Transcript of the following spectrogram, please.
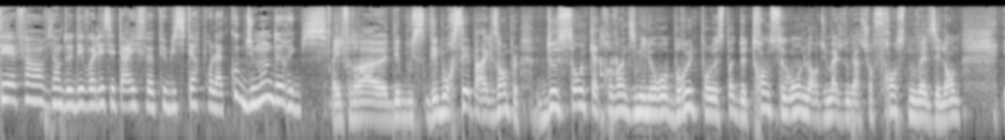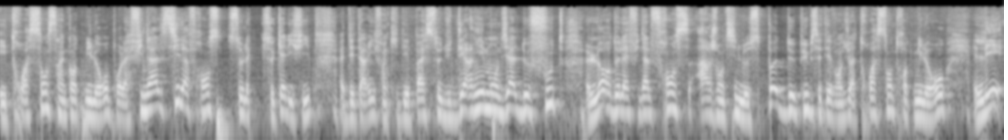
TF1 vient de dévoiler ses tarifs publicitaires pour la Coupe du Monde de rugby. Il faudra euh, débourser par exemple 290 000 euros bruts pour le spot de 30 secondes lors du match d'ouverture France-Nouvelle-Zélande et 350 000 euros pour la finale si la France se qualifie. Des tarifs hein, qui dépassent ceux du dernier mondial de foot lors de la finale France-Argentine. Le spot de pub s'était vendu à 330 000 euros les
